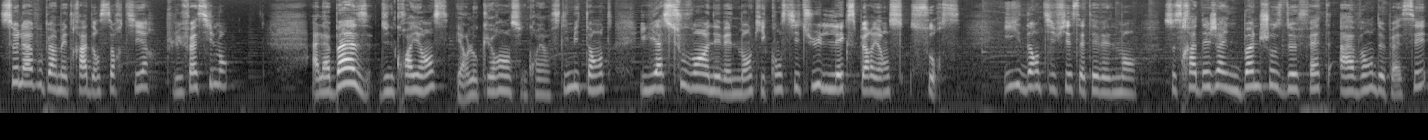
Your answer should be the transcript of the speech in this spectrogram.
Cela vous permettra d'en sortir plus facilement. À la base d'une croyance, et en l'occurrence une croyance limitante, il y a souvent un événement qui constitue l'expérience source. Identifier cet événement, ce sera déjà une bonne chose de faite avant de passer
